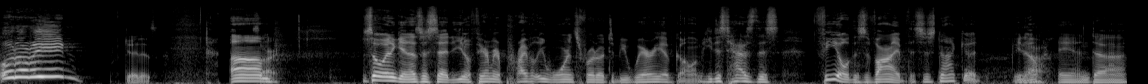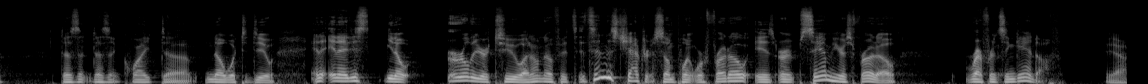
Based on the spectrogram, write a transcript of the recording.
Odorin. Goodness. Um, Sorry. So, and again, as I said, you know, Faramir privately warns Frodo to be wary of Gollum. He just has this feel, this vibe that's just not good, you know, and uh, doesn't doesn't quite uh, know what to do. And and I just you know earlier too. I don't know if it's it's in this chapter at some point where Frodo is or Sam hears Frodo referencing Gandalf, Yeah.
